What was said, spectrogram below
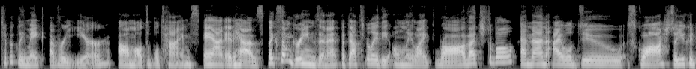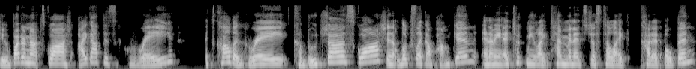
typically make every year, uh, multiple times, and it has like some greens in it, but that's really the only like raw vegetable. And then I will do squash. So you could do butternut squash. I got this gray it's called a gray kabocha squash and it looks like a pumpkin. And I mean, it took me like 10 minutes just to like cut it open.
